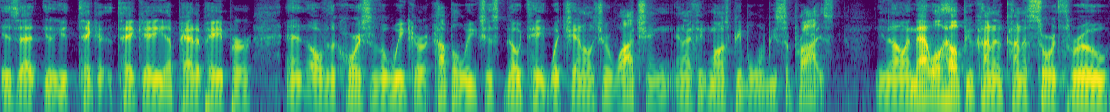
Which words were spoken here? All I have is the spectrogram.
is that you, know, you take a, take a, a, pad of paper and over the course of a week or a couple of weeks, just notate what channels you're watching, and I think most people will be surprised. You know, and that will help you kind of kind of sort through.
